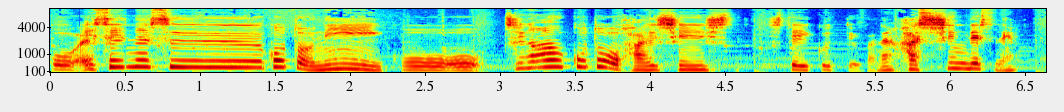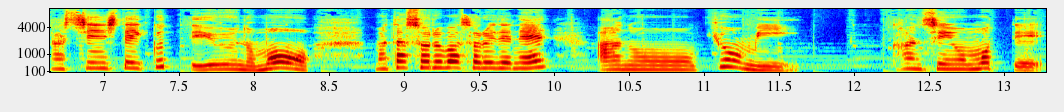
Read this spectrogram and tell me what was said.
こう SNS ごとにこう違うことを配信していくっていうかね発信ですね。発信していくっていうのもまたそれはそれでねあの興味関心を持って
